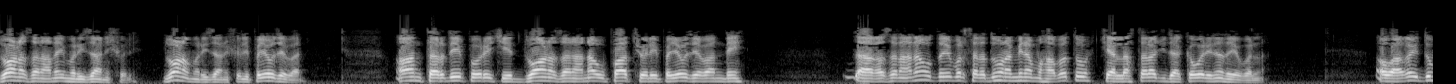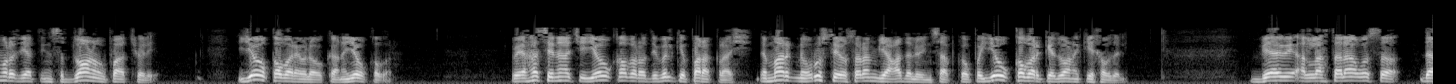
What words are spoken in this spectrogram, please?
دواړه زنانې مریضانې شولې دواړه مریضانې شولې په یو ځای باندې ان تر دې پورې چې دواړه زنانه وفات شولې په یو ځای باندې د هغه زنانه او د یو بل سره دومره مینه محبت و چې الله تعالی جدا کولی نه دی یو بل نه او هغه دومره زیات انسان دواړه وفات شولې یو قبر یې وله وکنه یو قبر وی هسې نه چې یو قبر او د بل کې فرق راشي د مرګ نه وروسته یو سره بیا عدل او انصاف کو په یو قبر کې دوانه کې خودلی بیا وی الله تعالی وس دا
